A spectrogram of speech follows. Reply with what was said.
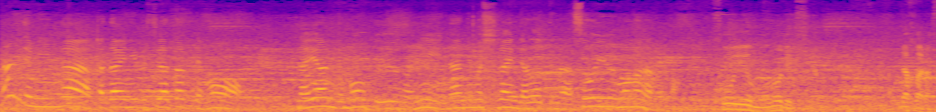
なんでみんな課題にぶち当たっても悩んで文句言うのに何にもしないんだろうっていうのはそういうものなのか。そういうものですよ。だからさ。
